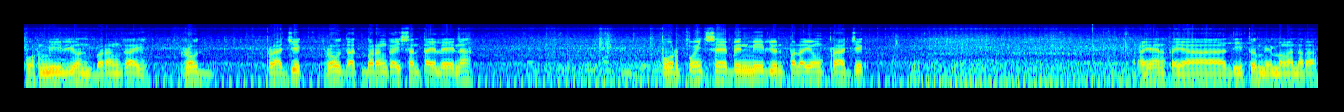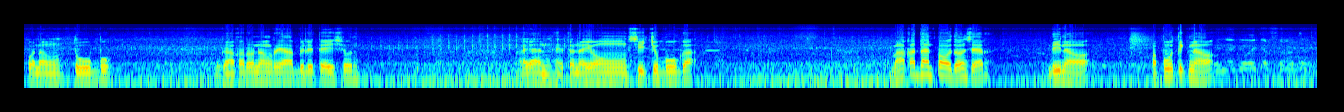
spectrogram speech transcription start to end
4 million barangay. Road project road at barangay Santa Elena. 4.7 million pala yung project. Ayan kaya dito may mga nakakuha ng tubo. Magkakaroon ng rehabilitation. Ayan ito na yung sitio buga. Makakadaan pa ho doon sir? Hindi na ho paputik na ho Ginagawa niya sa aga.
